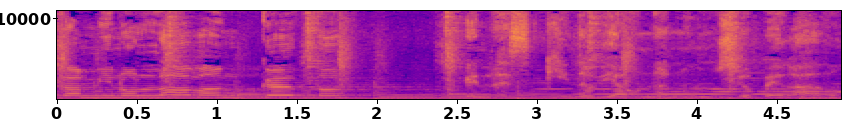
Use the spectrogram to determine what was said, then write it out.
camino la banqueta. En la esquina había un anuncio pegado,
